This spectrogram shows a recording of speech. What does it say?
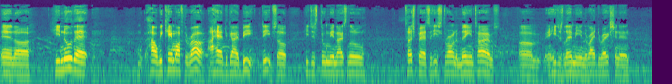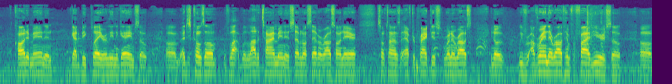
and uh, he knew that how we came off the route. I had the guy beat deep, so he just threw me a nice little touch pass that he's thrown a million times, um, and he just led me in the right direction and caught it, man, and got a big play early in the game. So Um, that just comes on with a lot with a lot of timing and seven on seven routes on air. Sometimes after practice, running routes. You know, we've I've ran that route with him for five years, so um,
